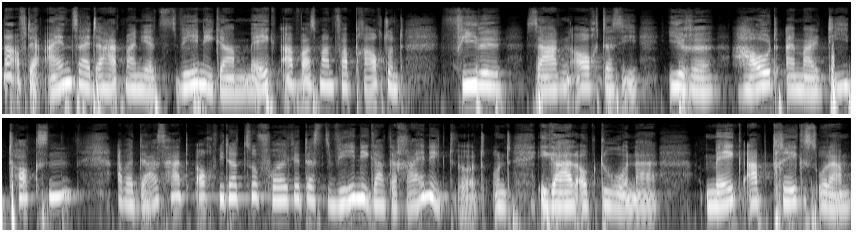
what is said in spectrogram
Na, auf der einen Seite hat man jetzt weniger Make-up, was man verbraucht und viele sagen auch, dass sie ihre Haut einmal detoxen, aber das hat auch wieder zur Folge, dass weniger gereinigt wird und egal ob du eine Make-up trägst oder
